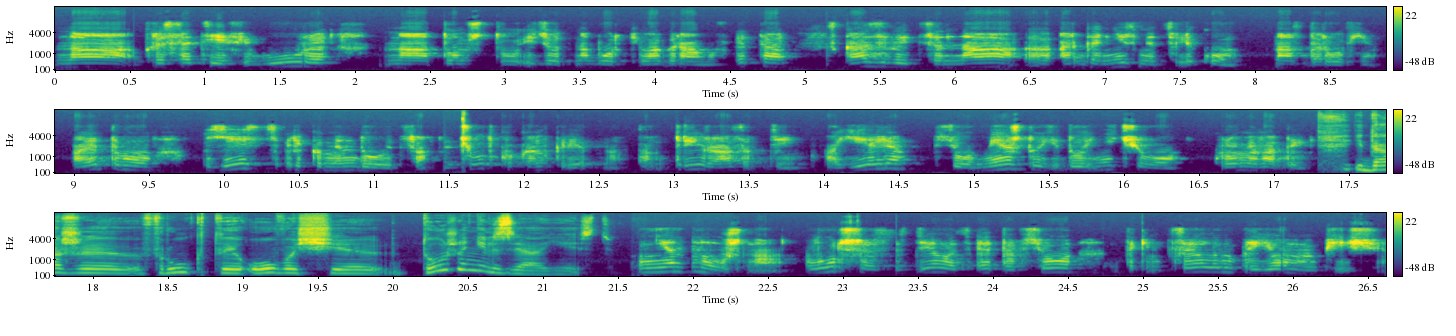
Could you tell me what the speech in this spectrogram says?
на красоте фигуры, на том, что идет набор килограммов. Это сказывается на э, организме целиком на здоровье. Поэтому есть рекомендуется четко, конкретно, там три раза в день. Поели, все, между едой ничего, кроме воды. И даже фрукты, овощи тоже нельзя есть? Не нужно. Лучше сделать это все таким целым приемом пищи.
